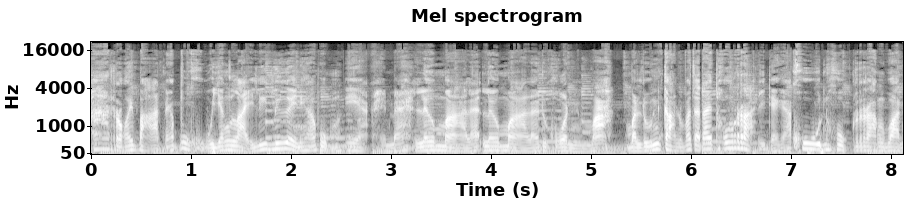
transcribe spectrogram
1,500 บาทนะครับโอ้โหยังไหลเรื่อยๆนะครับผมเนี่ยเห็นไหมเริ่มมาแล้วเริ่มมาแล้วทุกคนมามาลุ้นกันว่าจะได้เท่าไหร่นะครับคูณ 6 รางวัล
